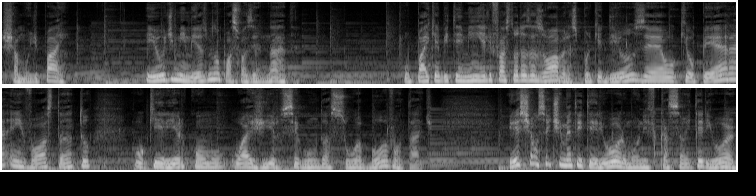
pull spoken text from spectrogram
chamou de Pai. Eu de mim mesmo não posso fazer nada. O Pai que habita em mim, ele faz todas as obras, porque Deus é o que opera em vós tanto o querer como o agir segundo a sua boa vontade. Este é um sentimento interior, uma unificação interior,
